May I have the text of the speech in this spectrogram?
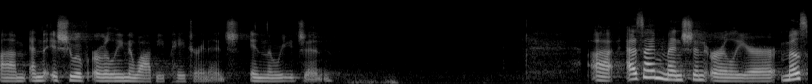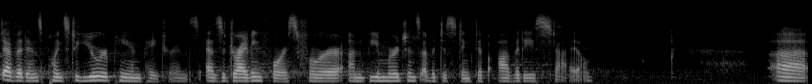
um, and the issue of early Nawabi patronage in the region. Uh, as I mentioned earlier, most evidence points to European patrons as a driving force for um, the emergence of a distinctive Ovidese style. Uh,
